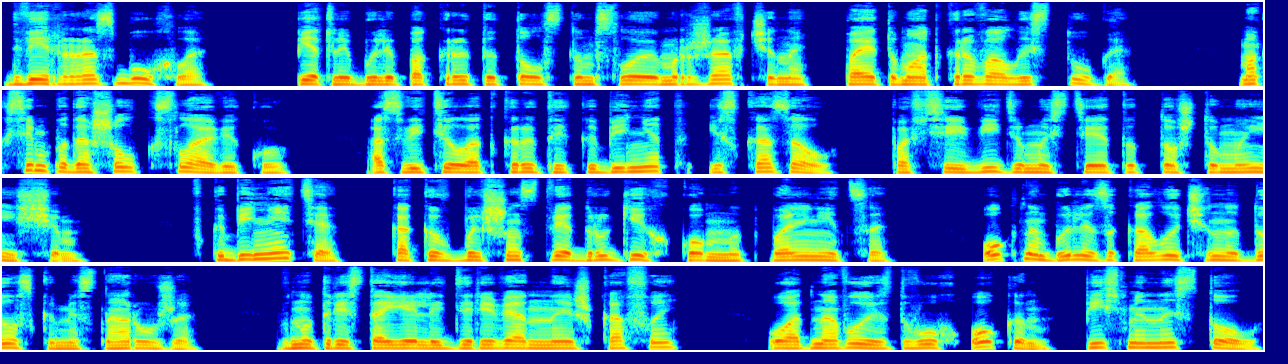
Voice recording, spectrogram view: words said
Дверь разбухла. Петли были покрыты толстым слоем ржавчины, поэтому открывалась туго. Максим подошел к Славику, осветил открытый кабинет и сказал, по всей видимости, это то, что мы ищем. В кабинете, как и в большинстве других комнат больницы, окна были заколочены досками снаружи. Внутри стояли деревянные шкафы. У одного из двух окон письменный стол,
